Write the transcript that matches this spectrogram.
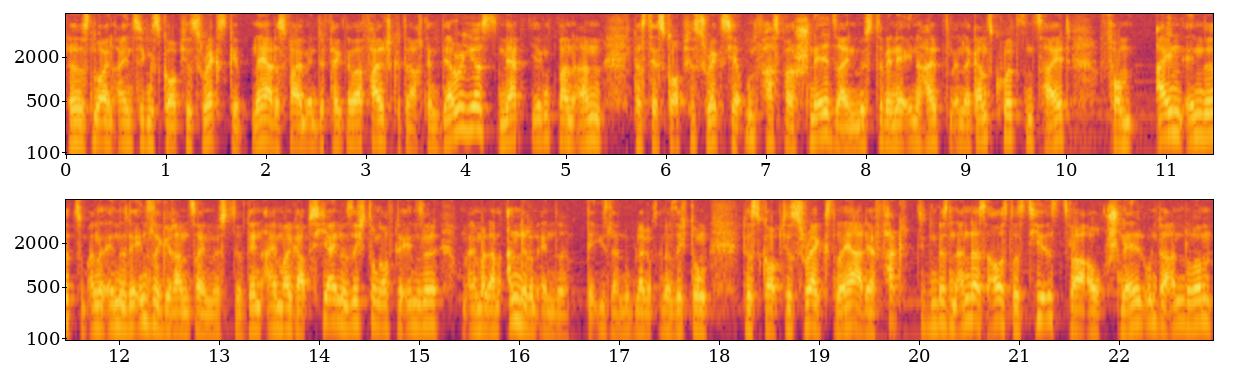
dass es nur einen einzigen Scorpius Rex gibt. Naja, das war im Endeffekt aber falsch gedacht, denn Darius merkt irgendwann an, dass der Scorpius Rex ja unfassbar schnell sein müsste, wenn er innerhalb von einer ganz kurzen Zeit vom einen Ende zum anderen Ende der Insel gerannt sein müsste. Denn einmal gab es hier eine Sichtung auf der Insel und einmal am anderen Ende der Isla Nubla gab es eine Sichtung des Scorpius Rex. Naja, der Fakt sieht ein bisschen anders aus. Das Tier ist zwar auch schnell unter anderem,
